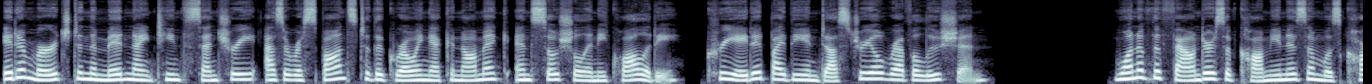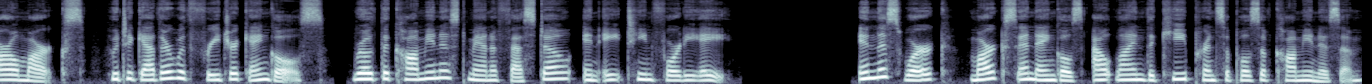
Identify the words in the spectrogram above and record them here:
It emerged in the mid-19th century as a response to the growing economic and social inequality created by the Industrial Revolution. One of the founders of communism was Karl Marx, who together with Friedrich Engels, wrote the Communist Manifesto in 1848. In this work, Marx and Engels outlined the key principles of communism,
